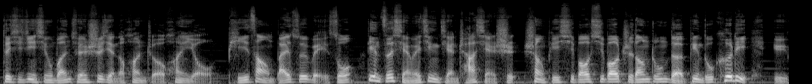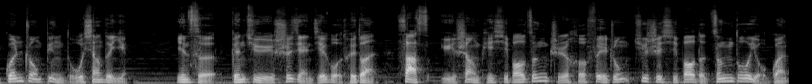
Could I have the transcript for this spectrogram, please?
对其进行完全尸检的患者患有脾脏白髓萎缩，电子显微镜检查显示上皮细胞细胞质当中的病毒颗粒与冠状病毒相对应。因此，根据尸检结果推断，SARS 与上皮细胞增殖和肺中巨噬细胞的增多有关。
